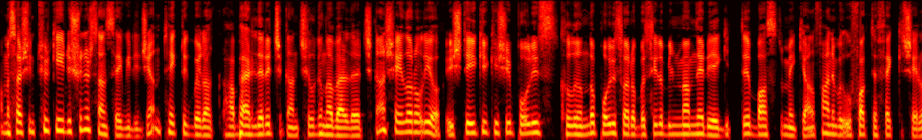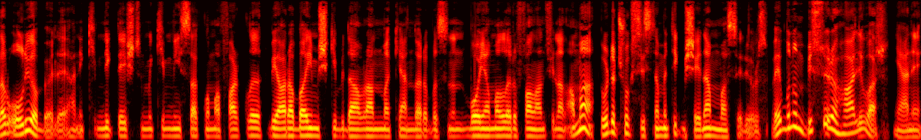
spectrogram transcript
Ama mesela şimdi Türkiye'yi düşünürsen sevgili Cihan tek tük böyle haberlere çıkan, çılgın haberlere çıkan şeyler oluyor. İşte iki kişi polis kılığında polis arabasıyla bilmem nereye gitti, bastı mekan falan hani böyle ufak tefek şeyler oluyor böyle. Hani kimlik değiştirme, kimliği saklama, farklı bir arabaymış gibi davranma kendi arabasının boyamaları falan filan ama burada çok sistematik bir şeyden bahsediyoruz. Ve bunun bir sürü hali var. Yani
